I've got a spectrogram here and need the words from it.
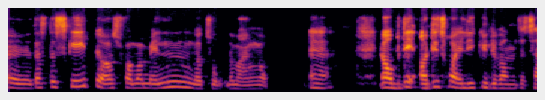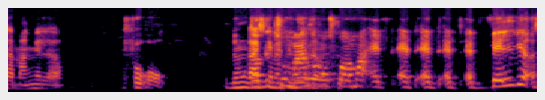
øh, der, der skete det også for mig, men var to mange år. Ja. Nå, men det, og det tror jeg ligegyldigt, om det tager mange eller få år. Nogle Og gange skal det man tog af, mange år man for mig at, at, at, at, at vælge at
